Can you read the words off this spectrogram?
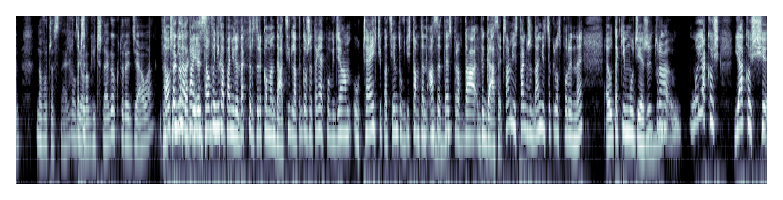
y, nowoczesnego, Znaczy- biologicznego, które działa? To wynika, tak pani, jest? to wynika pani redaktor z rekomendacji, dlatego że tak jak powiedziałam, u części pacjentów gdzieś tam ten AZS Mhm. prawda, wygasa. Czasami jest tak, że danie cyklosporyny e, u takiej młodzieży, Mhm. która no jakoś, jakoś się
